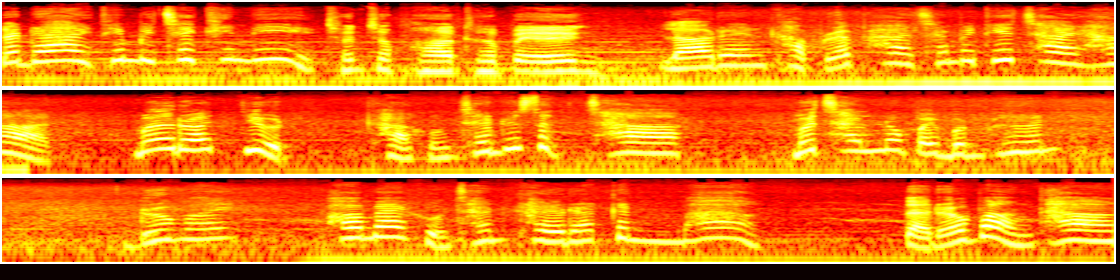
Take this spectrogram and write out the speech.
ก็ได้ที่ไม่ใช่ที่นี่ ฉันจะพาเธอไปเอง ลอเรนขับรถพาฉันไปที่ชายหาด เมื่อรถหยุดขาของฉันรู้สึกชา เมื่อฉันลงไปบนพื้น รู้ไหมพ่อแม่ของฉันเคยรักกันมาก แต่ระหว่างทาง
